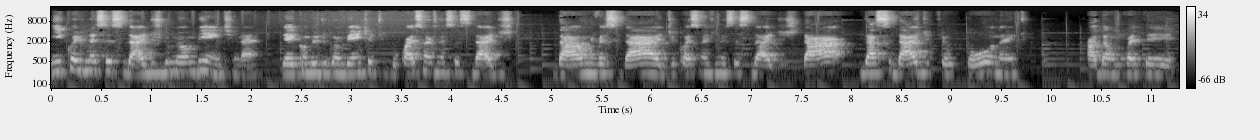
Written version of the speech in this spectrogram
e com as necessidades do meu ambiente, né? E aí, quando eu digo ambiente, é tipo, quais são as necessidades da universidade, quais são as necessidades da, da cidade que eu tô, né? Cada um vai ter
